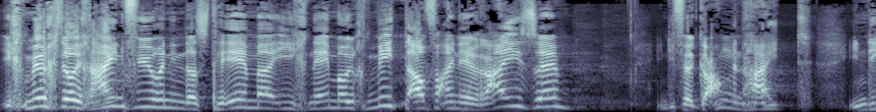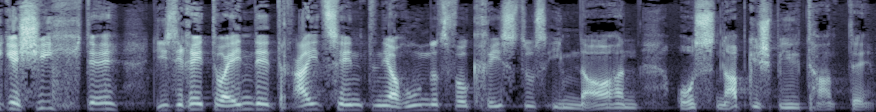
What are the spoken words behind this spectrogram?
Ich möchte euch einführen in das Thema. Ich nehme euch mit auf eine Reise in die Vergangenheit, in die Geschichte, die sich etwa Ende 13. Jahrhunderts vor Christus im Nahen Osten abgespielt hatte.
